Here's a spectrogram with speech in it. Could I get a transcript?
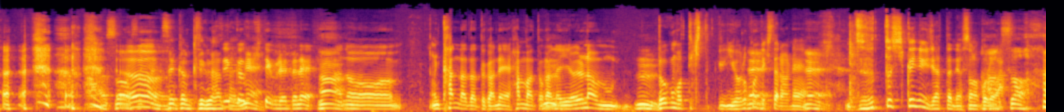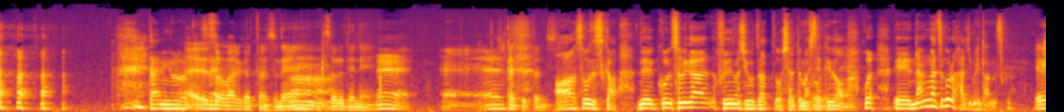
あそう、うん。せっかく来てくださったせっりねかく来てくれてね、うん。あのーカンナだとかねハンマーとかね、いろいろな道具持ってきて喜んできたらね、えずっとしっくい塗りだったんだよその頃は。あそう。タイミング悪かったですね。そう悪かったんですね、うん。それでねええ。え帰っちゃったんですよ。ああそうですか。でこれそれが冬の仕事だとおっしゃってましたけど、ね。これ、えー何月頃始めたんですか？え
